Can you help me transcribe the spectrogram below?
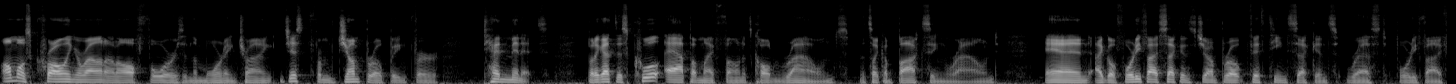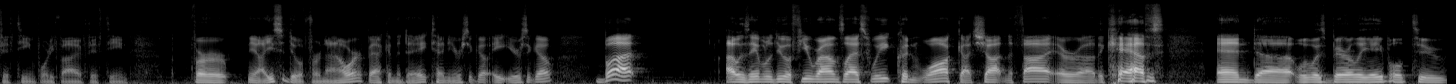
almost crawling around on all fours in the morning, trying just from jump roping for 10 minutes. But I got this cool app on my phone. It's called Rounds. It's like a boxing round. And I go 45 seconds jump rope, 15 seconds rest, 45, 15, 45, 15. For, you know, I used to do it for an hour back in the day, 10 years ago, eight years ago. But I was able to do a few rounds last week, couldn't walk, got shot in the thigh or uh, the calves, and uh, was barely able to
